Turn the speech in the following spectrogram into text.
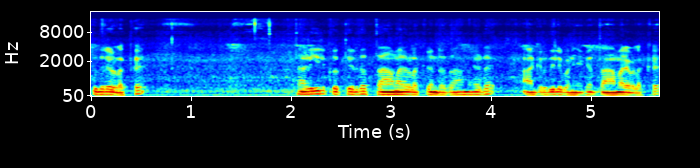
കുതിരവിളക്ക് തടിയിൽ കൊത്തിയെടുത്ത താമര വിളക്ക് ഉണ്ട് താമരയുടെ ആകൃതിയിൽ പണിയേക്കുന്ന താമര വിളക്ക്.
